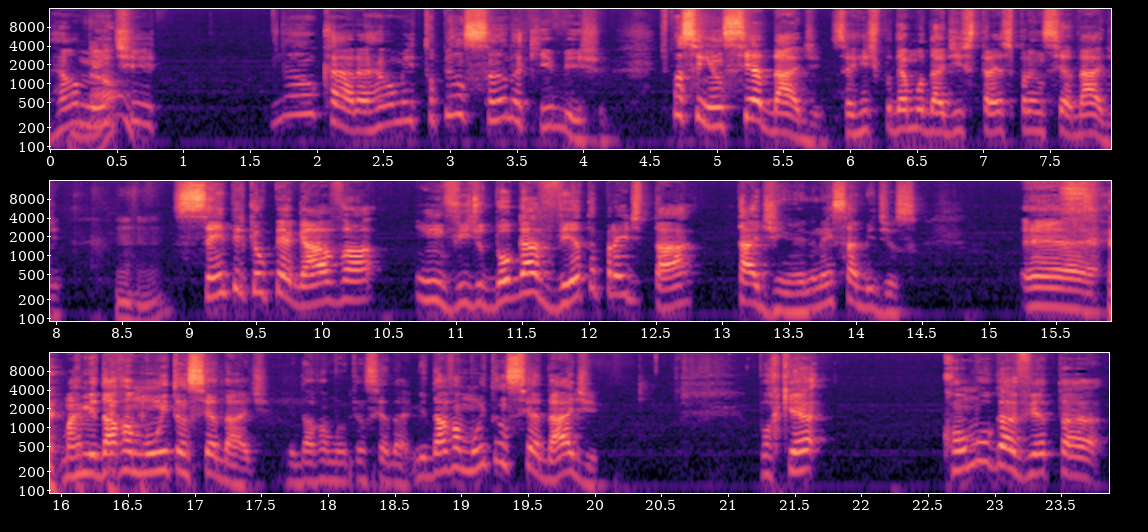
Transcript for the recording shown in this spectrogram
Realmente. Não? não, cara, realmente tô pensando aqui, bicho. Tipo assim, ansiedade. Se a gente puder mudar de estresse para ansiedade. Uhum. Sempre que eu pegava um vídeo do Gaveta para editar, tadinho, ele nem sabe disso. É, mas me dava muita ansiedade. Me dava muita ansiedade. Me dava muita ansiedade porque, como o Gaveta.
